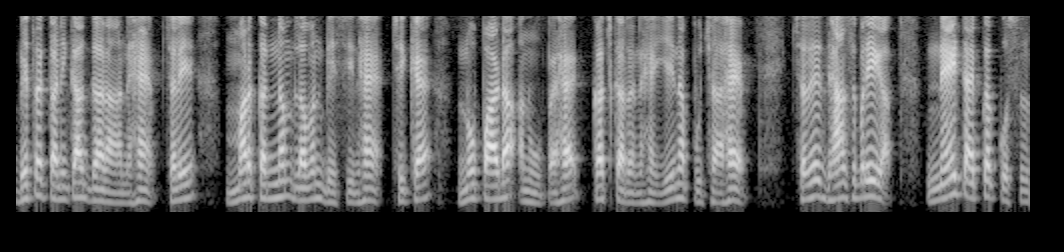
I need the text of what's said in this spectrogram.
भीतर कनिका गरान है। चले मरकन्नम लवन बेसिन है, ठीक है। नोपाडा अनूप है, कच्छ करण है, ये ना पूछा है। चलिए, ध्यान से पढ़िएगा। नए टाइप का क्वेश्चन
